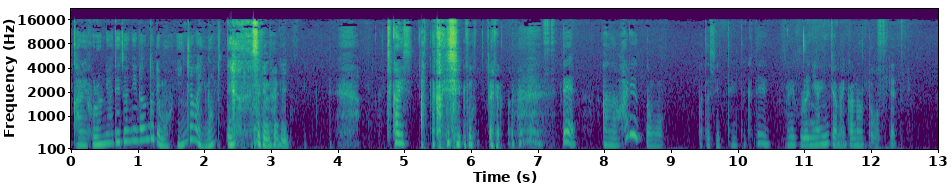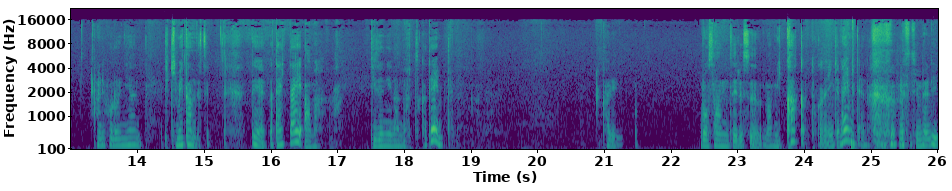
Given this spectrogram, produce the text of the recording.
カリフォルニアディズニーランドでもいいんじゃないのっていう話になり近い あったかいし思ったら。であのハリウッドも私行ってみたくてカリフォルニアいいんじゃないかなと思ってカリフォルニアって決めたんですよ。で大体あまあディズニーランド2日でみたいな。カリロサンゼルス、まあ、3日とかがいいんじゃない？みたいな話になり。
